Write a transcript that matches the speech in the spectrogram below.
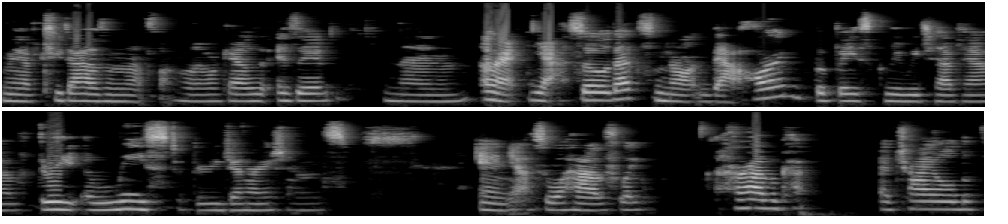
We have two thousand. That's not really work out, is it? And then, all right, yeah. So that's not that hard, but basically we just have to have three, at least three generations. And yeah, so we'll have like her have a, a child,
